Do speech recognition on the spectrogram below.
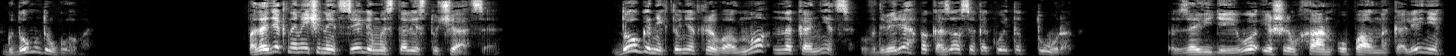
к дому другого. Подойдя к намеченной цели, мы стали стучаться. Долго никто не открывал, но, наконец, в дверях показался какой-то турок. Завидя его, Ишимхан упал на колени,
